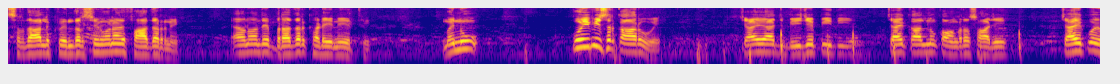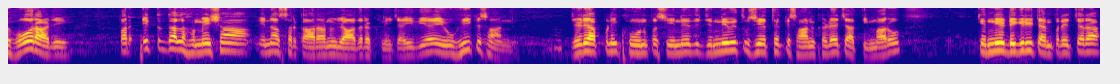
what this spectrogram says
ਸਰਦਾਰ ਲਖਵਿੰਦਰ ਸਿੰਘ ਉਹਨਾਂ ਦੇ ਫਾਦਰ ਨੇ ਉਹਨਾਂ ਦੇ ਬ੍ਰਦਰ ਖੜੇ ਨੇ ਇੱਥੇ। ਮੈਨੂੰ ਕੋਈ ਵੀ ਸਰਕਾਰ ਹੋਵੇ, ਚਾਹੇ ਅੱਜ ਬੀਜੇਪੀ ਦੀ ਹੈ, ਚਾਹੇ ਕੱਲ ਨੂੰ ਕਾਂਗਰਸ ਆ ਜੇ, ਚਾਹੇ ਕੋਈ ਹੋਰ ਆ ਜੇ, ਪਰ ਇੱਕ ਗੱਲ ਹਮੇਸ਼ਾ ਇਹਨਾਂ ਸਰਕਾਰਾਂ ਨੂੰ ਯਾਦ ਰੱਖਣੀ ਚਾਹੀਦੀ ਹੈ, ਇਹ ਉਹੀ ਕਿਸਾਨ ਨੇ। ਜਿਹੜੇ ਆਪਣੀ ਖੂਨ ਪਸੀਨੇ ਦੀ ਜਿੰਨੇ ਵੀ ਤੁਸੀਂ ਇੱਥੇ ਕਿਸਾਨ ਖੜੇ ਝਾਤੀ ਮਾਰੋ, ਕਿੰਨੀ ਡਿਗਰੀ ਟੈਂਪਰੇਚਰ ਆ,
